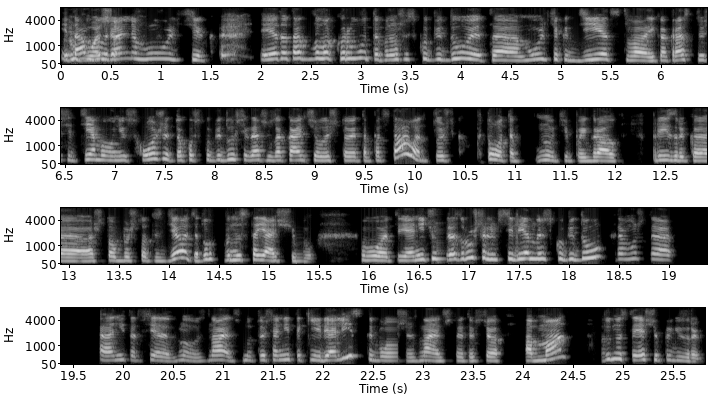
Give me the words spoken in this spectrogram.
И там Боже. был реально мультик. И это так было круто, потому что Скуби-Ду — это мультик детства, и как раз то есть, тема у них схожая, только в Скуби-Ду всегда все заканчивалось, что это подстава, то есть кто-то, ну, типа, играл призрака, чтобы что-то сделать, а тут по-настоящему. Вот. И они чуть разрушили вселенную Скуби-Ду, потому что они-то все, ну, знают, ну, то есть они такие реалисты больше, знают, что это все обман, а тут настоящий призрак.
